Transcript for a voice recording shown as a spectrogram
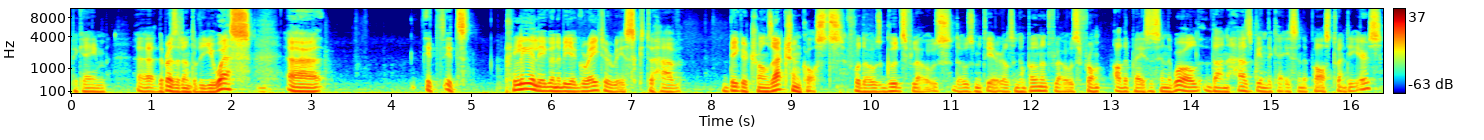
became uh, the president of the US, uh, it, it's clearly going to be a greater risk to have bigger transaction costs for those goods flows, those materials and component flows from other places in the world than has been the case in the past 20 years.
